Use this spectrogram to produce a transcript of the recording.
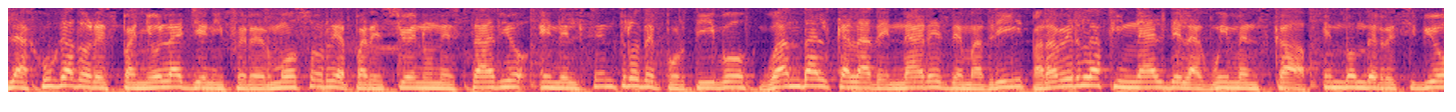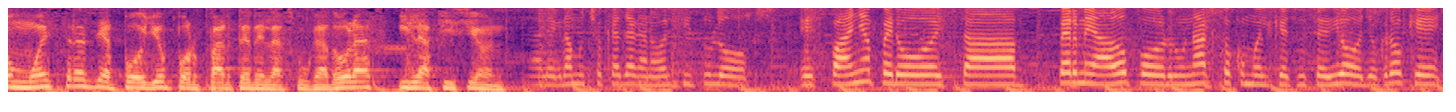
La jugadora española Jennifer Hermoso reapareció en un estadio en el Centro Deportivo Wanda Alcalá de Henares de Madrid para ver la final de la Women's Cup, en donde recibió muestras de apoyo por parte de las jugadoras y la afición. Alegra mucho que haya ganado el título España, pero está permeado por un acto como el que sucedió. Yo creo que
